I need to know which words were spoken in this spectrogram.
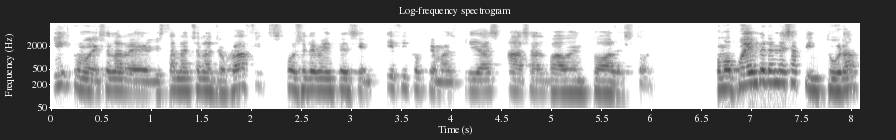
Y como dice la revista National Geographic, es posiblemente el científico que más vidas ha salvado en toda la historia. Como pueden ver en esa pintura,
